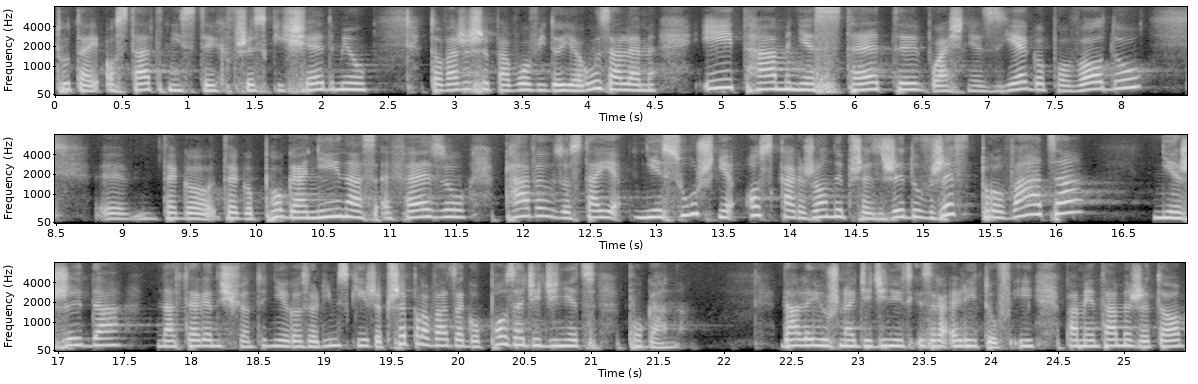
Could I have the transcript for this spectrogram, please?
tutaj ostatni z tych wszystkich siedmiu, towarzyszy Pawłowi do Jeruzalem i tam niestety właśnie z jego powodu, e, tego, tego poganina z Efezu, Paweł zostaje niesłusznie oskarżony przez Żydów, że wprowadza nieżyda na teren świątyni jerozolimskiej, że przeprowadza go poza dziedziniec pogan dalej już na dziedziniec Izraelitów. I pamiętamy, że to,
